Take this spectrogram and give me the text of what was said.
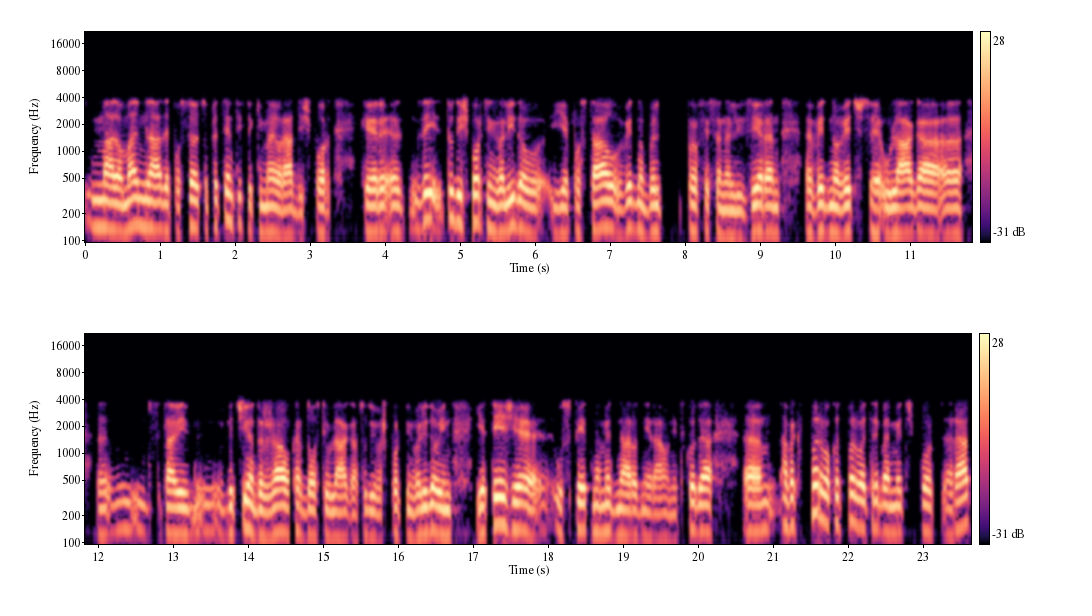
malo manj mlade po srcu, predvsem tiste, ki imajo radi šport, ker eh, zdaj tudi šport invalidov je postal vedno bolj profesionaliziran, eh, vedno več se vlaga, eh, se pravi, večina držav kar dosti vlaga tudi v šport invalidov in je težje uspeti na mednarodni ravni. Tako da, um, ampak prvo kot prvo je treba imeti šport rad,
